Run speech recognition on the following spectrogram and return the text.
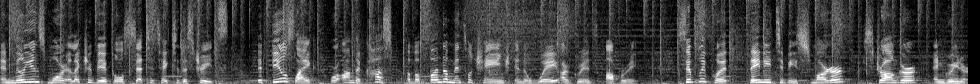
and millions more electric vehicles set to take to the streets, it feels like we're on the cusp of a fundamental change in the way our grids operate. Simply put, they need to be smarter, stronger, and greener.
